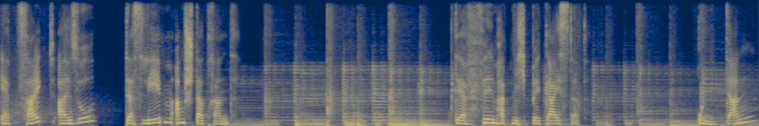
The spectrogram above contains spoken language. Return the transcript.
Er zeigt also das Leben am Stadtrand. Der Film hat mich begeistert. Und dann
